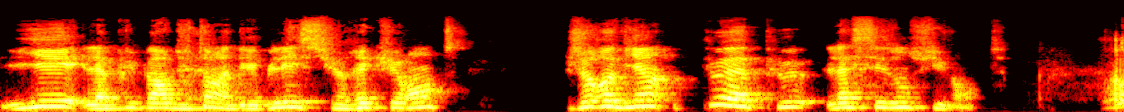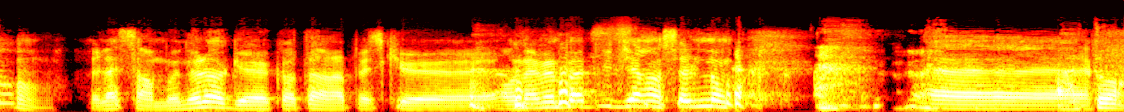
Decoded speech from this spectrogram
liée la plupart du temps à des blessures récurrentes, je reviens peu à peu la saison suivante. Oh, là, c'est un monologue, euh, Quentin, parce qu'on euh, n'a même pas pu dire un seul nom. Euh, Attends,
